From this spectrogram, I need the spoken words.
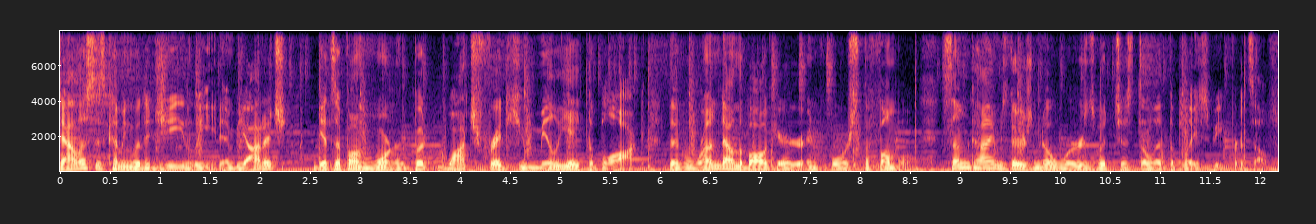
Dallas is coming with a G lead, and Biadasz gets up on Warner, but watch Fred humiliate the block, then run down the ball carrier and force the fumble. Sometimes there's no words but just to let the play speak for itself.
